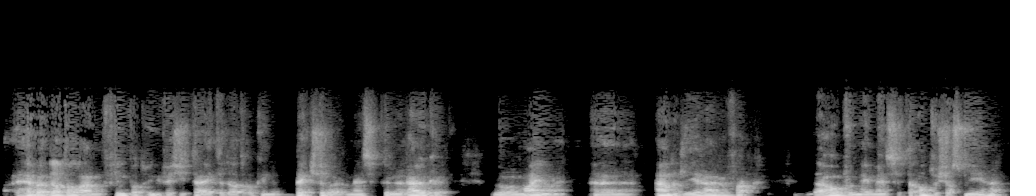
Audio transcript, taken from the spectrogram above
hebben dat al aan flink wat universiteiten, dat ook in de bachelor mensen kunnen ruiken door een minor aan het lerarenvak. Daar hopen we mee mensen te enthousiasmeren.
